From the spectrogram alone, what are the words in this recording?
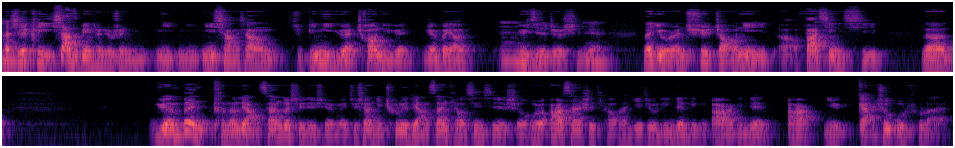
它其实可以一下子变成就是你你你你想象就比你远超你原原本要预计的这个时间。嗯那有人去找你啊、呃发信息，那原本可能两三个学弟学妹，就像你处理两三条信息的时候，或者二三十条，它也就零点零二、零点二，你感受不出来。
